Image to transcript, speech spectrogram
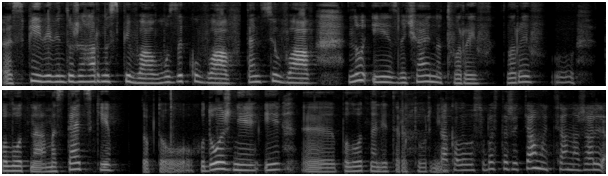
е, співів. Він дуже гарно співав, музикував, танцював. Ну і, звичайно, творив. Творив полотна мистецькі, тобто художні і е, полотна літературні. Так, але особисте життя митця, на жаль, е,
